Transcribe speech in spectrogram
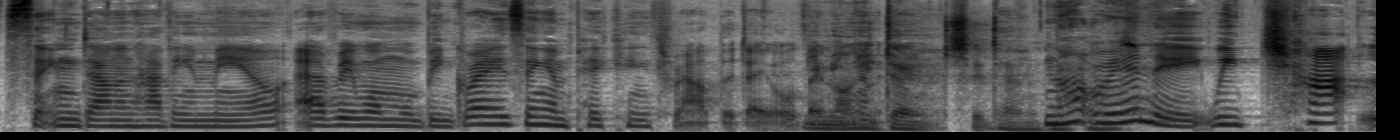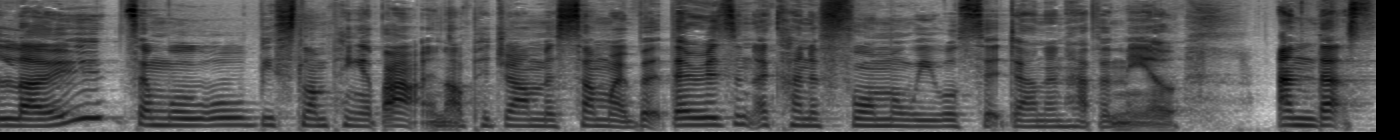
sitting down and having a meal. Everyone will be grazing and picking throughout the day all day you long. you don't sit down not really. We chat loads and we'll all be slumping about in our pajamas somewhere but there isn't a kind of formal we will sit down and have a meal. And that's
